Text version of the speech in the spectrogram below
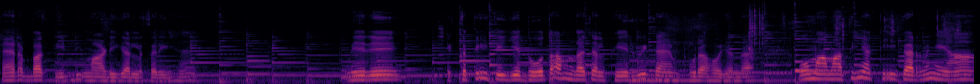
ਕਹਿ ਰੱਬਾ ਕਿੱਡੀ ਮਾੜੀ ਗੱਲ ਕਰੀ ਹੈ? ਮੇਰੇ ਇੱਕ ਧੀ ਤੇ ਜੇ ਦੋਤਾ ਹੁੰਦਾ ਚੱਲ ਫੇਰ ਵੀ ਟਾਈਮ ਪੂਰਾ ਹੋ ਜਾਂਦਾ। ਉਹ ਮਾਮਾ ਧੀਆਂ ਕੀ ਕਰਨਗੀਆਂ?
